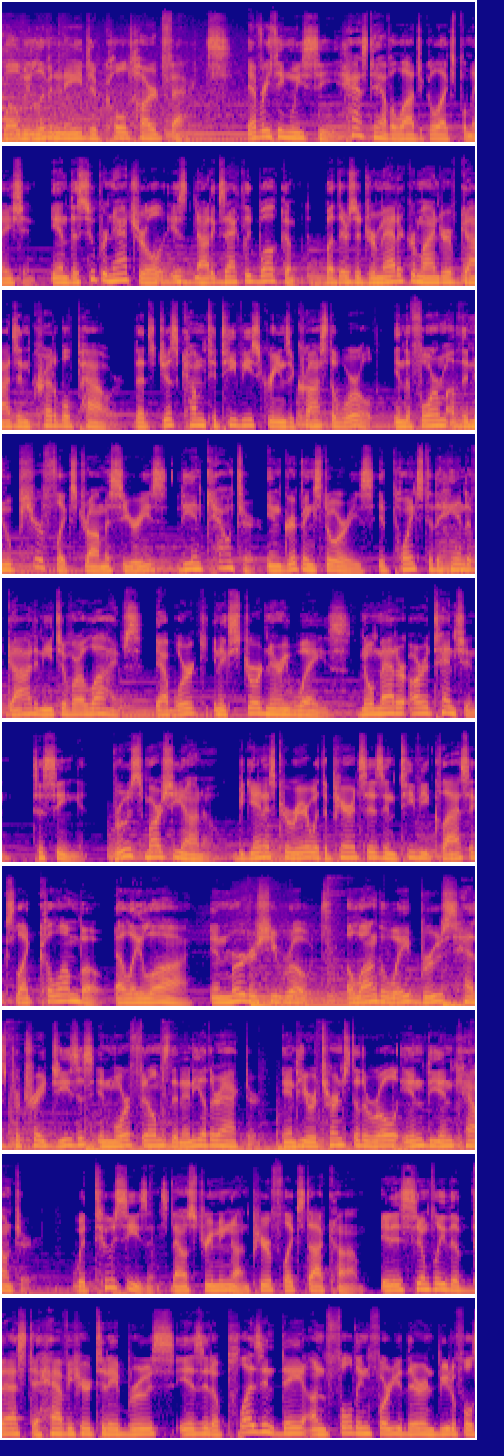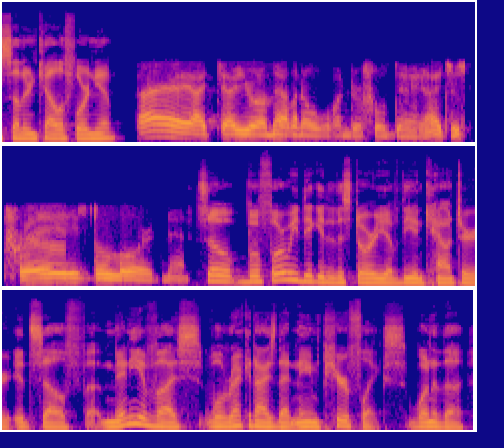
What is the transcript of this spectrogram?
Well, we live in an age of cold, hard facts. Everything we see has to have a logical explanation, and the supernatural is not exactly welcomed. But there's a dramatic reminder of God's incredible power that's just come to TV screens across the world in the form of the new PureFlix drama series, The Encounter. In gripping stories, it points to the hand of God in each of our lives, at work in extraordinary ways, no matter our attention to seeing it. Bruce Marchiano began his career with appearances in TV classics like Columbo, LA Law, and Murder She Wrote. Along the way, Bruce has portrayed Jesus in more films than any other actor, and he returns to the role in The Encounter. With two seasons now streaming on pureflix.com. It is simply the best to have you here today, Bruce. Is it a pleasant day unfolding for you there in beautiful Southern California? I I tell you, I'm having a wonderful day. I just praise the Lord, man. So, before we dig into the story of the encounter itself, uh, many of us will recognize that name Pureflix, one of the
